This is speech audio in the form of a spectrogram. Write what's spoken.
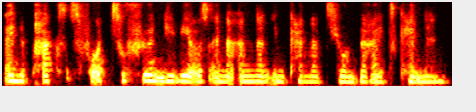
eine Praxis fortzuführen, die wir aus einer anderen Inkarnation bereits kennen.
